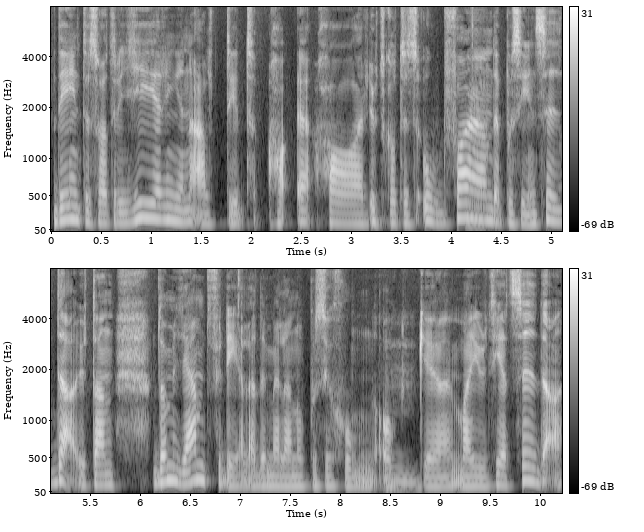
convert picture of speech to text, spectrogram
Det är inte så att regeringen alltid ha, eh, har utskottets ordförande på sin sida utan de är jämnt fördelade mellan opposition och eh, majoritetssida.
